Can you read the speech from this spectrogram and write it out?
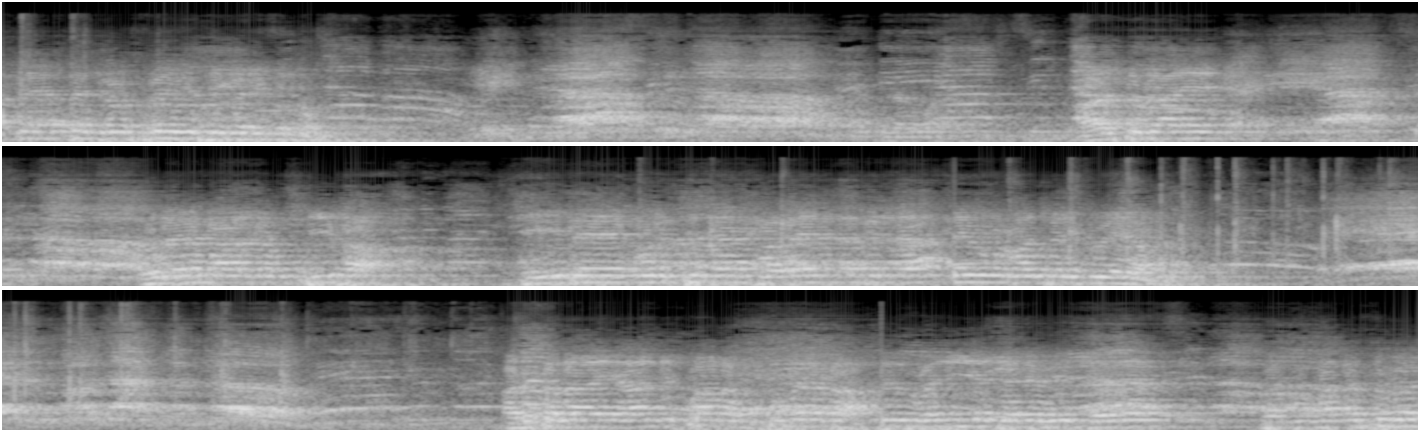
അദ്ദേഹത്തെ ജോസ്ബേബി സ്വീകരിക്കുന്നു. അടുത്തതായി ഉദയമാർഗം ശീബ ശീതയെ കുറിച്ച് ഞാൻ പറയുന്നതില്ല. ദൈവം ക്ഷണിക്കുകയാണ് അടുത്തതായി ആണ്ടിപ്പാടം സുമലത. ഇത് വലിയ ജനവി ജന മനസ്സുകൾ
